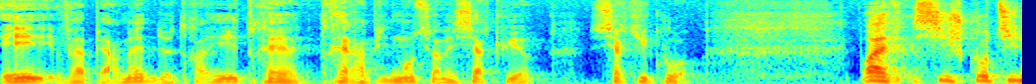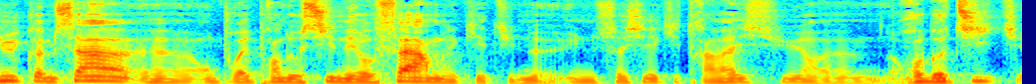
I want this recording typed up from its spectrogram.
et va permettre de travailler très, très rapidement sur des circuits, circuits courts. Bref, si je continue comme ça, euh, on pourrait prendre aussi Neopharm, qui est une, une société qui travaille sur euh, robotique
